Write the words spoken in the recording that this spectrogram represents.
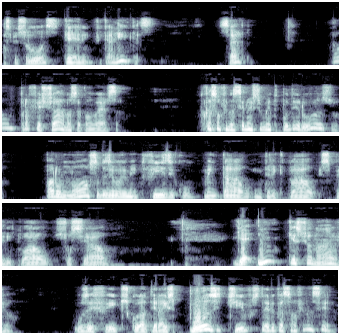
As pessoas querem ficar ricas. Certo? Então, para fechar a nossa conversa, educação financeira é um instrumento poderoso para o nosso desenvolvimento físico, mental, intelectual, espiritual, social. E é inquestionável os efeitos colaterais positivos da educação financeira.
